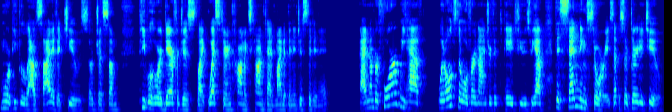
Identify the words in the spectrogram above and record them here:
more people outside of it too. So just some people who are there for just like Western comics content might have been interested in it. At number four, we have what also over 950 page views. We have Descending Stories, episode 32.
